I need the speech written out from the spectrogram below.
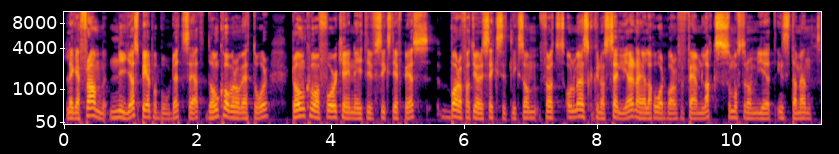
lägga fram nya spel på bordet, säga att de kommer om ett år. De kommer ha 4K native 60 FPS Bara för att göra det sexigt liksom. För att om de ens ska kunna sälja den här jävla hårdvaran för 5 lax Så måste de ge ett incitament.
